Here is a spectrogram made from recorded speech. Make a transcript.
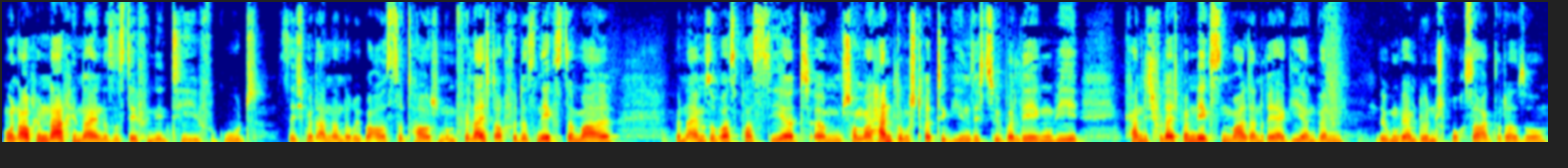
Und auch im Nachhinein ist es definitiv gut, sich mit anderen darüber auszutauschen, um vielleicht auch für das nächste Mal, wenn einem sowas passiert, ähm, schon mal Handlungsstrategien sich zu überlegen. Wie kann ich vielleicht beim nächsten Mal dann reagieren, wenn irgendwer einen blöden Spruch sagt oder so?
